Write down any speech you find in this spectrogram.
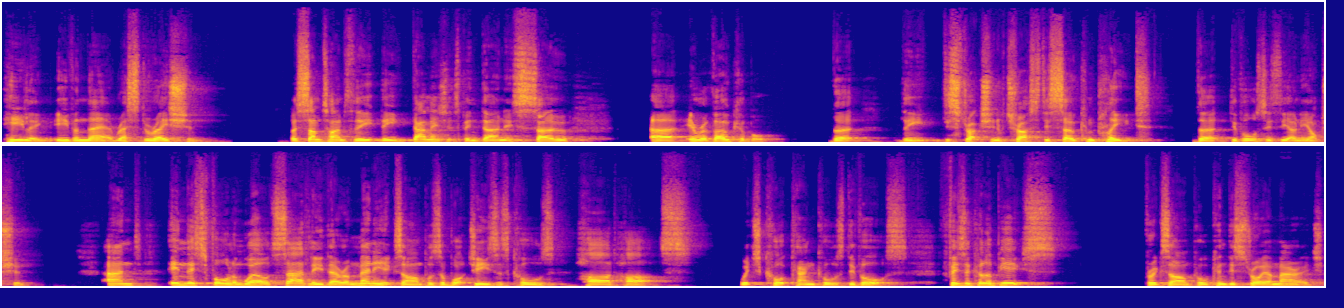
healing, even there, restoration. But sometimes the, the damage that's been done is so uh, irrevocable that the destruction of trust is so complete that divorce is the only option. And in this fallen world, sadly, there are many examples of what Jesus calls hard hearts, which can cause divorce. Physical abuse, for example, can destroy a marriage.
